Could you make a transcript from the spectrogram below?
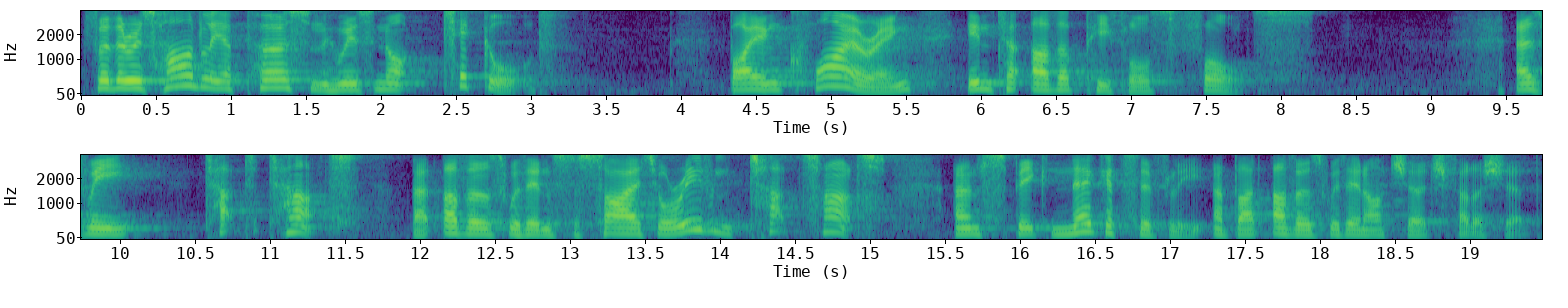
For there is hardly a person who is not tickled by inquiring into other people's faults. As we tut tut at others within society, or even tut tut and speak negatively about others within our church fellowship.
